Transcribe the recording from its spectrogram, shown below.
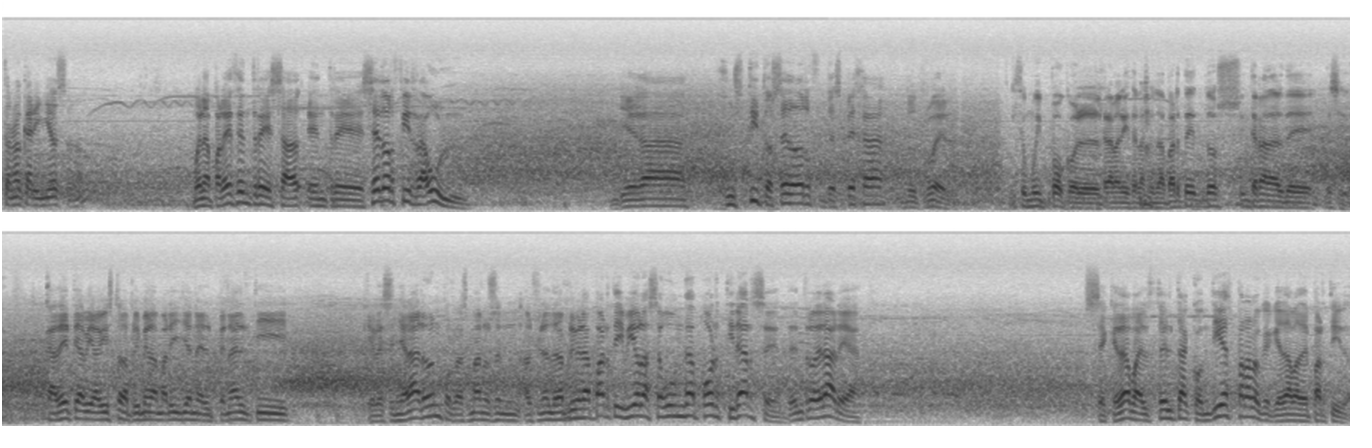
Tono cariñoso, ¿no? Bueno, aparece entre, entre Sedorf y Raúl. Llega justito Sedorf, despeja Dutruel. Hizo muy poco el Real Madrid en la segunda parte, dos internadas de, de Sidorf. Cadete había visto la primera amarilla en el penalti que le señalaron por las manos al final de la primera parte y vio la segunda por tirarse dentro del área. Se quedaba el Celta con 10 para lo que quedaba de partido.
